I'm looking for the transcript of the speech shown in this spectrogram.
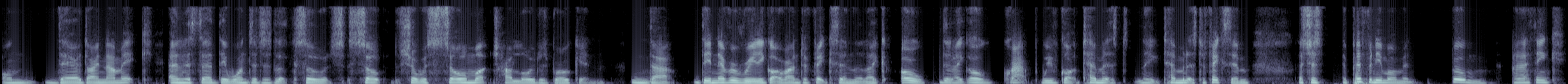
on their dynamic and instead they wanted to look so much so show us so much how lloyd was broken that they never really got around to fixing. They're like, oh, they're like, oh crap, we've got ten minutes, like ten minutes to fix him. Let's just epiphany moment, boom. And I think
